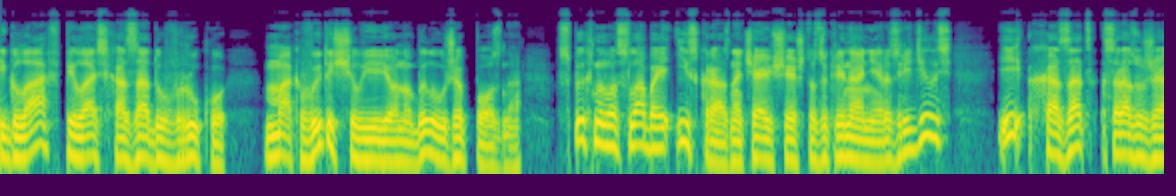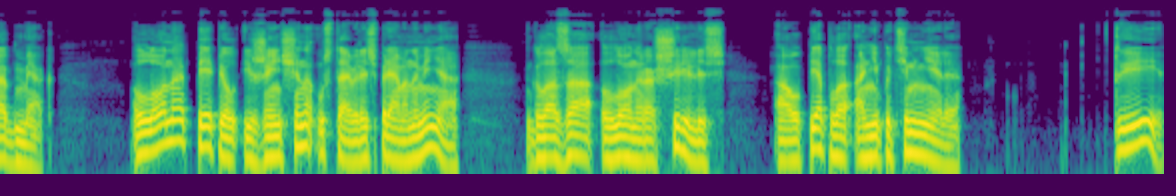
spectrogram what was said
Игла впилась Хазаду в руку. Маг вытащил ее, но было уже поздно. Вспыхнула слабая искра, означающая, что заклинание разрядилось, и Хазад сразу же обмяк. Лона, Пепел и женщина уставились прямо на меня. Глаза Лоны расширились, а у Пепла они потемнели. «Ты?»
